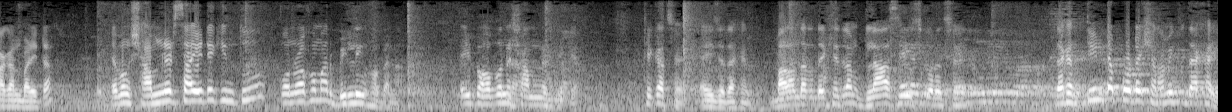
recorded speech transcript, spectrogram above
বাগান বাড়িটা। এবং সামনের সাইডে কিন্তু কোনো রকম আর বিল্ডিং হবে না এই ভবনের সামনের দিকে। ঠিক আছে? এই যে দেখেন, বারান্দাটা দেখিয়ে দিলাম গ্লাস ইউজ করেছে। দেখেন, তিনটা প্রোটেকশন আমি একটু দেখাই।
